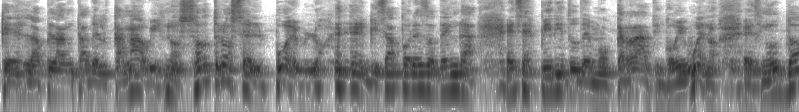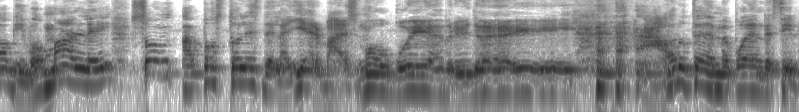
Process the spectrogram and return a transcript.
que es la planta del cannabis. Nosotros el pueblo. Quizás por eso tenga ese espíritu democrático. Y bueno, Snoop Dogg y Bob Marley son apóstoles de la hierba. Smoke weed every day. ahora ustedes me pueden decir,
